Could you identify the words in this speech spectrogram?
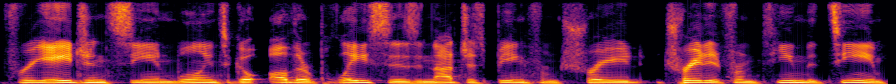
free agency and willing to go other places and not just being from trade traded from team to team.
